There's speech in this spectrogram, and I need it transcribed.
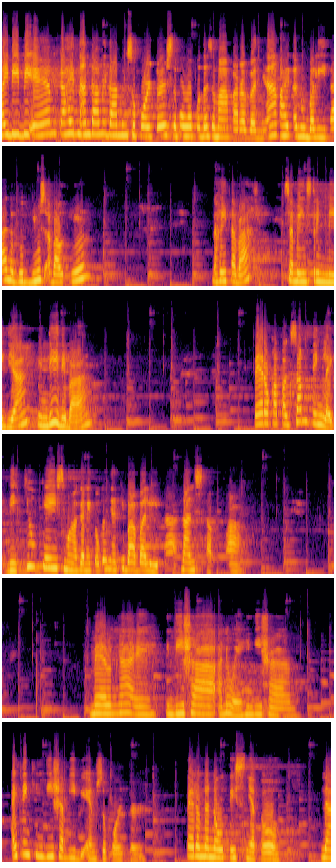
Kay BBM, kahit na ang dami-daming supporters na pumupunta sa mga karavan niya, kahit anong balita na good news about him, nakita ba? Sa mainstream media? Hindi, di ba? Pero kapag something like DQ case, mga ganito, ganyan, ibabalita, non-stop pa. Meron nga eh, hindi siya, ano eh, hindi siya, I think hindi siya BBM supporter. Pero na-notice niya to, na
